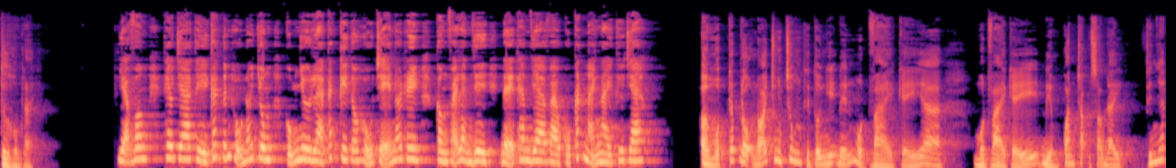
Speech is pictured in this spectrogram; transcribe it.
từ hôm nay Dạ vâng, theo cha thì các tín hữu nói chung cũng như là các Kitô hữu trẻ nói riêng cần phải làm gì để tham gia vào cuộc cách mạng này thưa cha? Ở một cấp độ nói chung chung thì tôi nghĩ đến một vài cái uh, một vài cái điểm quan trọng sau đây. Thứ nhất,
